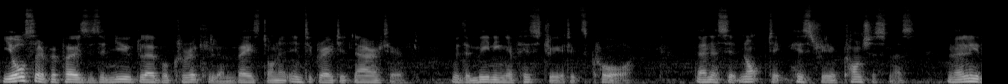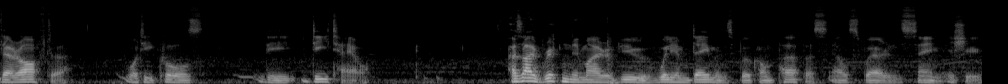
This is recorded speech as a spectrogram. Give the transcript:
He also proposes a new global curriculum based on an integrated narrative with the meaning of history at its core, then a synoptic history of consciousness, and only thereafter what he calls the detail. As I've written in my review of William Damon's book on purpose elsewhere in the same issue,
